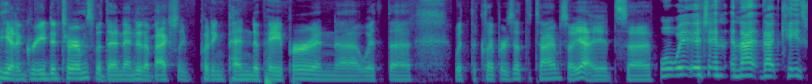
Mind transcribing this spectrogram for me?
he had agreed to terms, but then ended up actually putting pen to paper and uh, with the with the Clippers at the time. So yeah, it's uh, Well, it's, and, and that that case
